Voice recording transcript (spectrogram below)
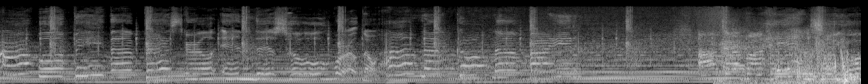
I will be the best girl in this whole world. No, I'm not gonna bite. I got my hands on your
